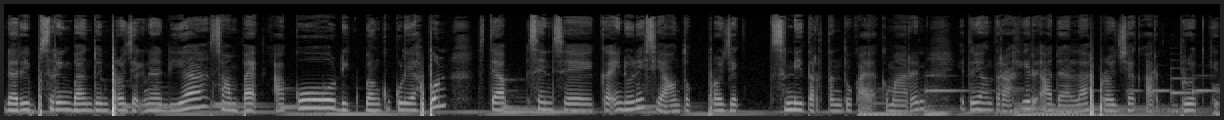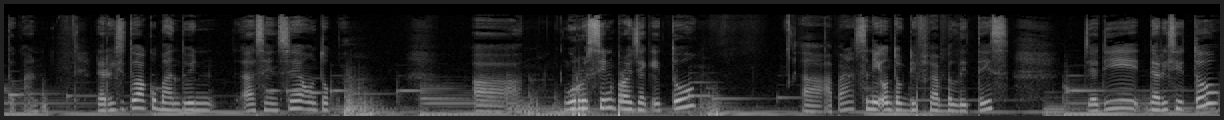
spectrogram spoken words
Dari sering bantuin projectnya dia sampai aku di bangku kuliah pun setiap sensei ke Indonesia untuk project seni tertentu kayak kemarin itu yang terakhir adalah project art brut gitu kan. Dari situ aku bantuin uh, sensei untuk uh, ngurusin project itu uh, apa seni untuk disabilities. Jadi dari situ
